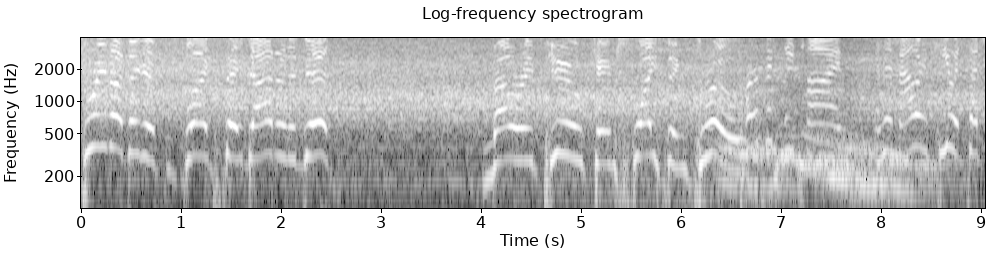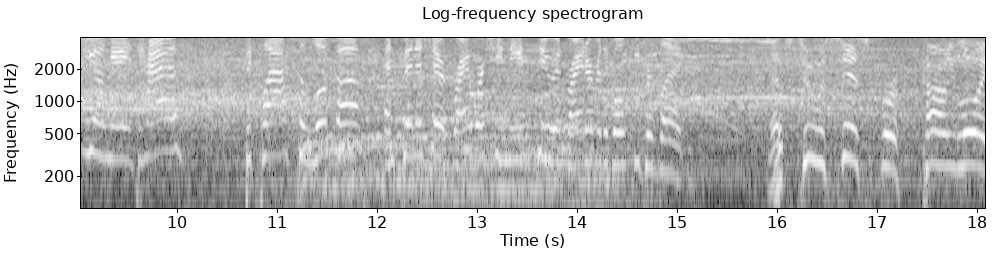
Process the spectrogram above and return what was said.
3 nothing. If flag stayed down, and it did. Mallory Pugh came slicing through. Perfectly timed. And then Mallory Pugh at such a young age has the class to look up and finish it right where she needs to and right over the goalkeeper's leg. That's two assists for Carli Lloyd.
